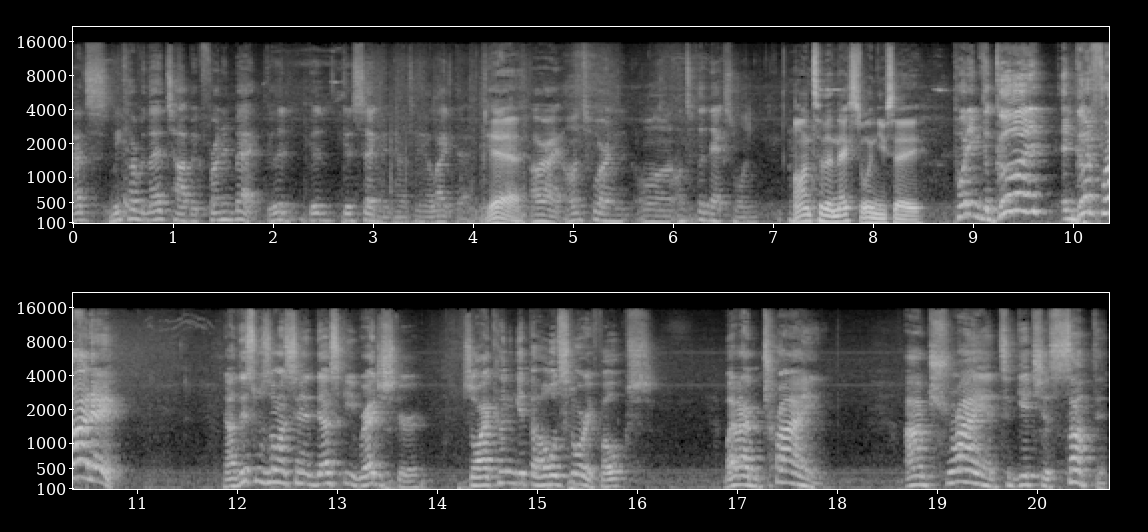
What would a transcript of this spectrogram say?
that's we covered that topic front and back. Good, good, good segment, Donte. I like that. Yeah. All right, on to our on, on to the next one. On to the next one. You say Putting the good in Good Friday. Now this was on Sandusky Register, so I couldn't get the whole story, folks. But I'm trying. I'm trying to get you something.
